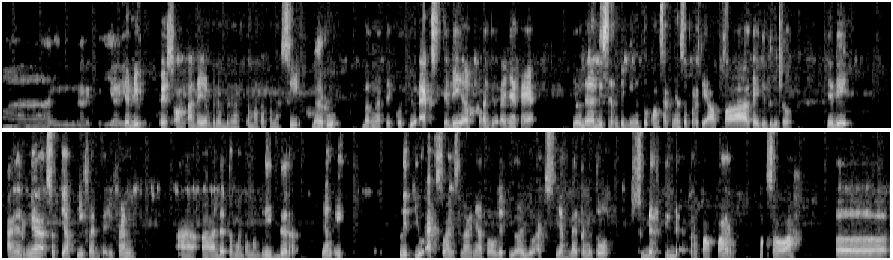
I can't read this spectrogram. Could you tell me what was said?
Wah, ini menarik. Iya, iya. Jadi based on ada yang benar-benar teman-teman masih baru banget ikut UX. Jadi ya pelajarannya kayak ya udah design thinking itu konsepnya seperti apa kayak gitu-gitu. Jadi akhirnya setiap event ke event uh, ada teman-teman leader yang lead UX lah istilahnya atau lead UI UX yang datang itu sudah tidak terpapar masalah uh,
